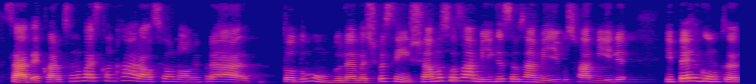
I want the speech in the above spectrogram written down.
sabe? É claro que você não vai escancarar o seu nome para todo mundo, né? Mas, tipo assim, chama suas amigas, seus amigos, família e pergunta,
